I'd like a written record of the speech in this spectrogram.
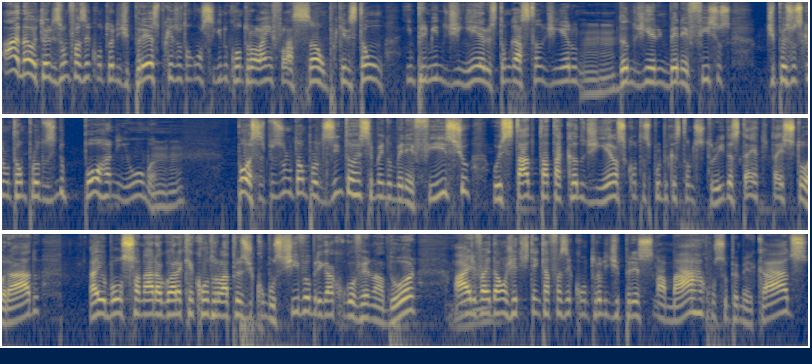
Ah, não, então eles vão fazer controle de preço porque eles não estão conseguindo controlar a inflação, porque eles estão imprimindo dinheiro, estão gastando dinheiro, dando dinheiro em benefícios de pessoas que não estão produzindo porra nenhuma. Pô, essas pessoas não estão produzindo, estão recebendo um benefício, o Estado tá atacando dinheiro, as contas públicas estão destruídas, o teto tá estourado. Aí o Bolsonaro agora quer controlar preço de combustível, brigar com o governador. Aí ele vai dar um jeito de tentar fazer controle de preço na marra com os supermercados.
